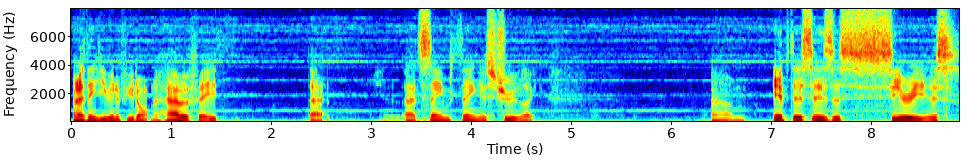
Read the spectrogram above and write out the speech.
And I think even if you don't have a faith, that that same thing is true. Like, um, if this is a serious,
